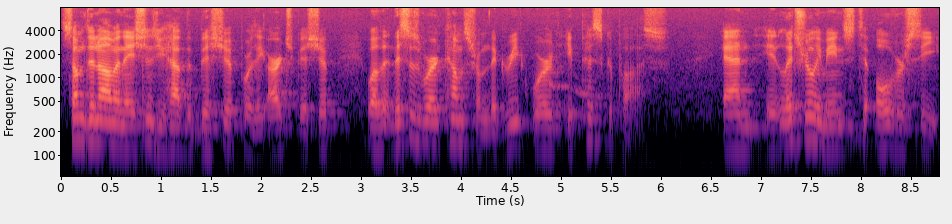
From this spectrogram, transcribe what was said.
some denominations, you have the bishop or the archbishop. Well, this is where it comes from, the Greek word episkopos. And it literally means to oversee.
